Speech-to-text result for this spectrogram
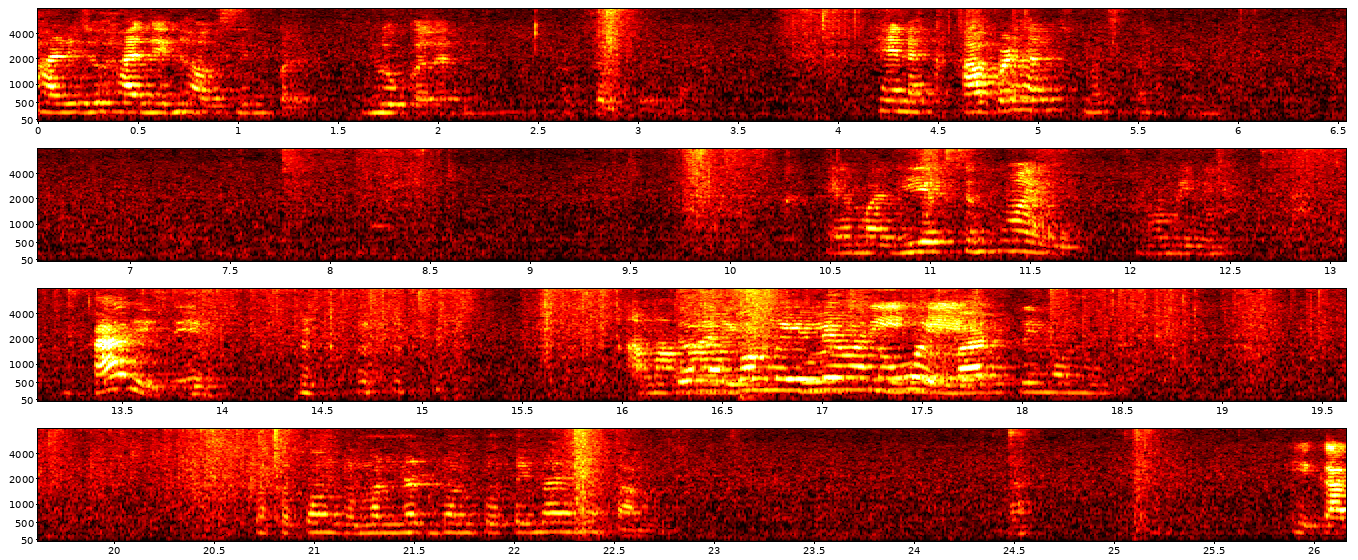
હાડી જો હાડી હાવ સિમ્પલ બ્લુ કલરની હે ને કાપડ હારું મસ્ત. એમાં રિએક્શન શું આવ્યું મમ્મીનું? સારી છે. આમાં મારી લેવાનું હોય હે. તો કહું કે મને નથી ગમતો તો મારે કામ? એ આ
